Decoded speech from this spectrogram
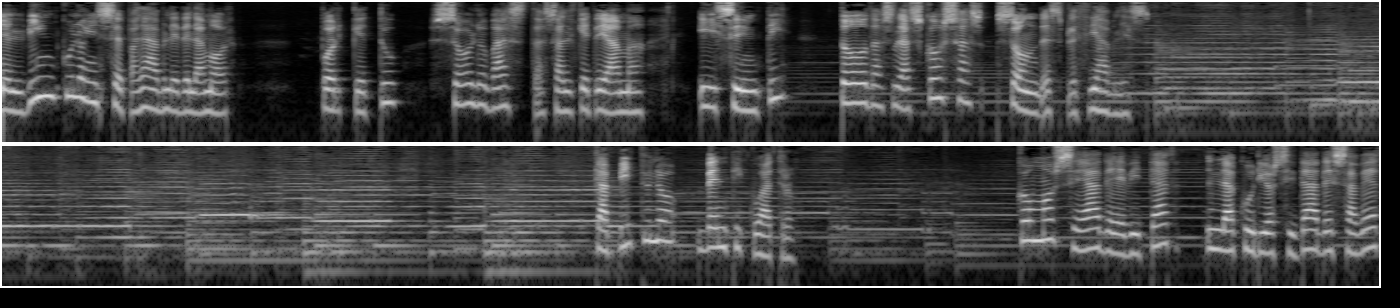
el vínculo inseparable del amor, porque tú solo bastas al que te ama, y sin ti todas las cosas son despreciables. Capítulo 24 ¿Cómo se ha de evitar la curiosidad de saber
